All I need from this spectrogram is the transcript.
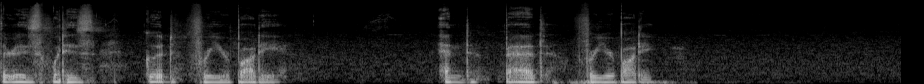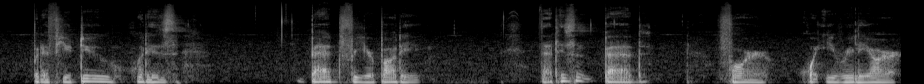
There is what is good for your body and bad for your body. But if you do what is bad for your body, that isn't bad for what you really are.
